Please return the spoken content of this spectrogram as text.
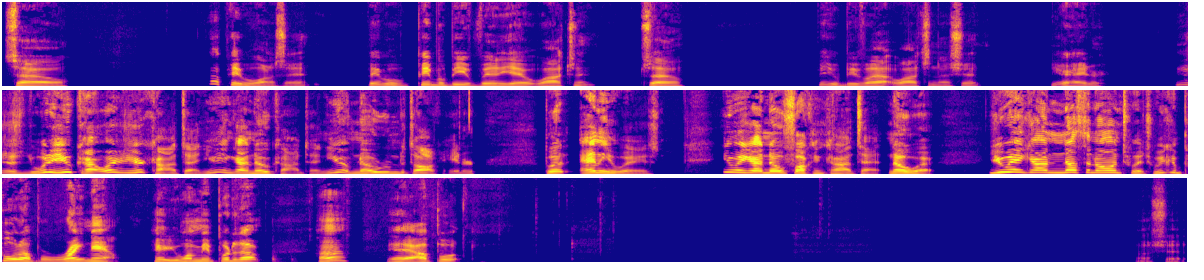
So, well, people want to see it. People people be video watching it. So, people be watching that shit. You're a hater. You just what are you? Where's your content? You ain't got no content. You have no room to talk, hater. But anyways, you ain't got no fucking content nowhere. You ain't got nothing on Twitch. We can pull it up right now. Here, you want me to put it up? Huh? Yeah, I'll put. Oh shit.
